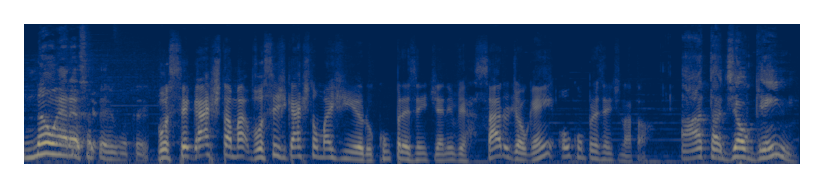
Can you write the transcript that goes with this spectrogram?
Não era essa a pergunta aí. Você gasta ma- vocês gastam mais dinheiro com presente de aniversário de alguém ou com presente de Natal? Ah, tá, de alguém?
